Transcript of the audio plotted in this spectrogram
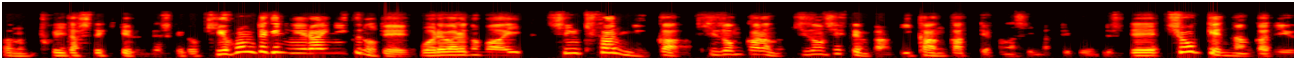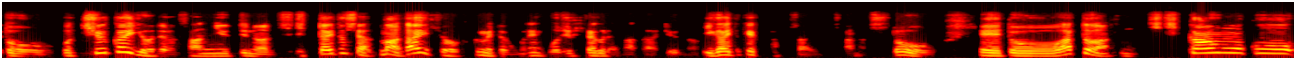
あの、取り出してきてるんですけど、基本的に狙いに行くので、我々の場合、新規参入か、既存からの、既存システムからの移管かっていう話になってくるんです。で、証券なんかで言うと、こう仲介業での参入っていうのは実態としては、まあ、大小含めてもね、50社ぐらいなんだっていうのは、意外と結構たくさんある話と、えっ、ー、と、あとは、危機感をこう、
